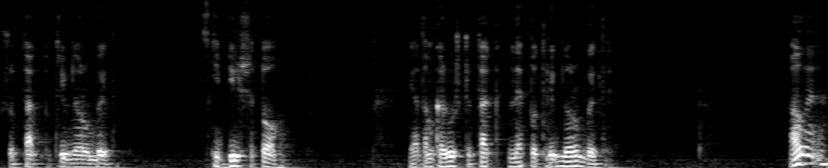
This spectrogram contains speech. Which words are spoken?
що так потрібно робити. І більше того, я там кажу, що так не потрібно робити. Але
